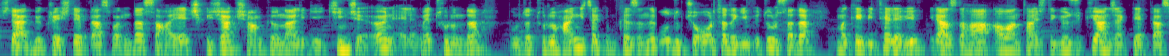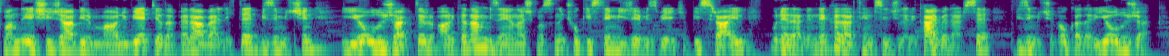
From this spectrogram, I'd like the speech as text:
işte Bükreş deplasmanında sahaya çıkacak Şampiyonlar Ligi ikinci ön eleme turunda. Burada turu hangi takım kazanır oldukça ortada gibi dursa da Maccabi Tel Aviv biraz daha avantajlı gözüküyor ancak deplasmanda yaşayacağı bir mağlubiyet ya da beraberlikte bizim için iyi olacaktır. Arkadan bize yanaşmasını çok istemeyeceğimiz bir ekip İsrail. Bu nedenle ne kadar temsilcileri kaybederse bizim için o kadar iyi olacak.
